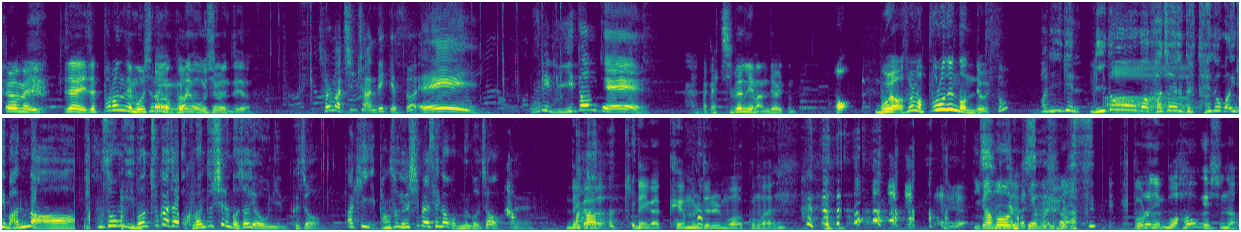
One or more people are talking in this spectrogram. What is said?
그러면 이제 이제 뿌로님 오시는 아, 건가? 그러면 오시면 돼요 설마 친추 안 됐겠어? 에이. 우리 리더인데. 아까 지벨님 안 되어 있던 어? 뭐야 설마 뿌로님도 안 되어 있어? 아니 이게 리더가 아. 가져야 될 태도가 이게 맞나 방송 이번 주까지 하고 그만두시는 거죠 여우님 그죠? 딱히 방송 열심히 할 생각 없는 거죠? 네. 내가 내가 괴물들을 모았구만 네가 먹은 괴물이다. 보로님 뭐 하고 계시나?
